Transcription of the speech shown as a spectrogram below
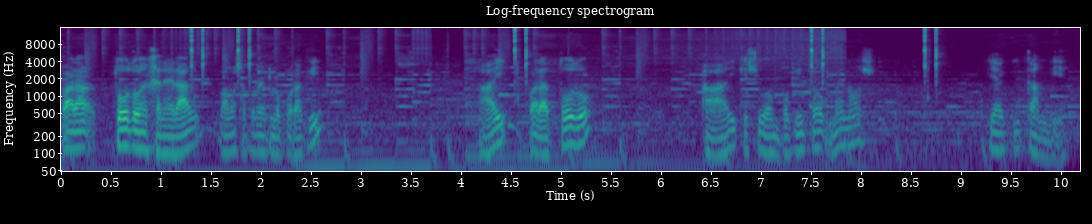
Para todo en general. Vamos a ponerlo por aquí. Ahí, para todo. Ahí, que suba un poquito menos. Y aquí también.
